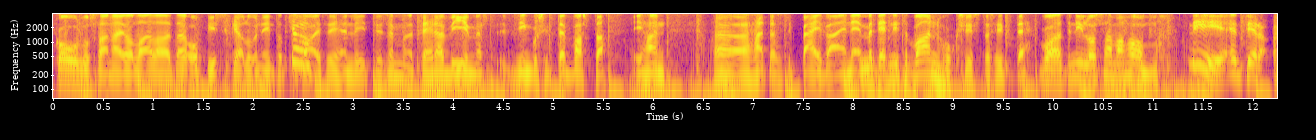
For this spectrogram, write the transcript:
koulusana jollain lailla tai opiskelu, niin totta Joo. kai siihen liittyy semmoinen, että tehdään viimeistä, niin kuin sitten vasta ihan äh, hätäisesti päivää ennen. En mä tiedä niistä vanhuksista sitten. Voi olla, että niillä on sama homma. Niin, en tiedä.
